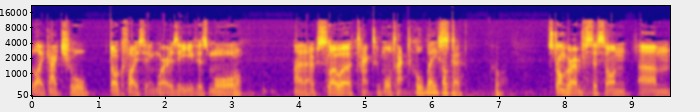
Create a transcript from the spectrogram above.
like actual dogfighting, whereas Eve is more. I don't know, slower, tactical, more tactical based Okay, cool. stronger emphasis on um,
